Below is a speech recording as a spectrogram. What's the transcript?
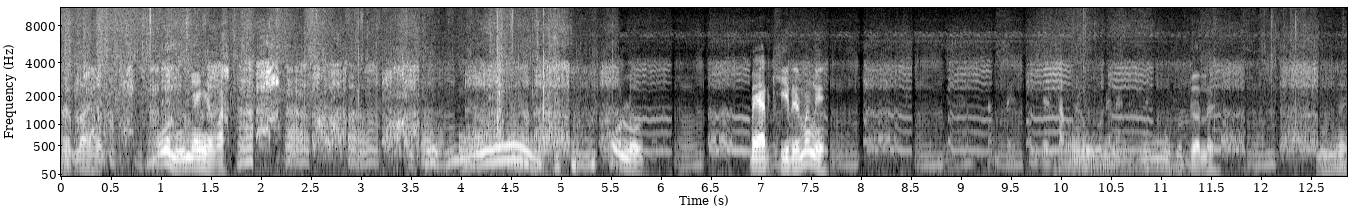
เรียบร้อยเรียบร้อยครับโอ้หนูใหญ่เหรอวะโอ้โหโอ้โหแปดขีดเลยมั้งนี่ทำเป็นทีจะทำรูนั่นแหละโอ้สุดยอดเลยหนูใหญ่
